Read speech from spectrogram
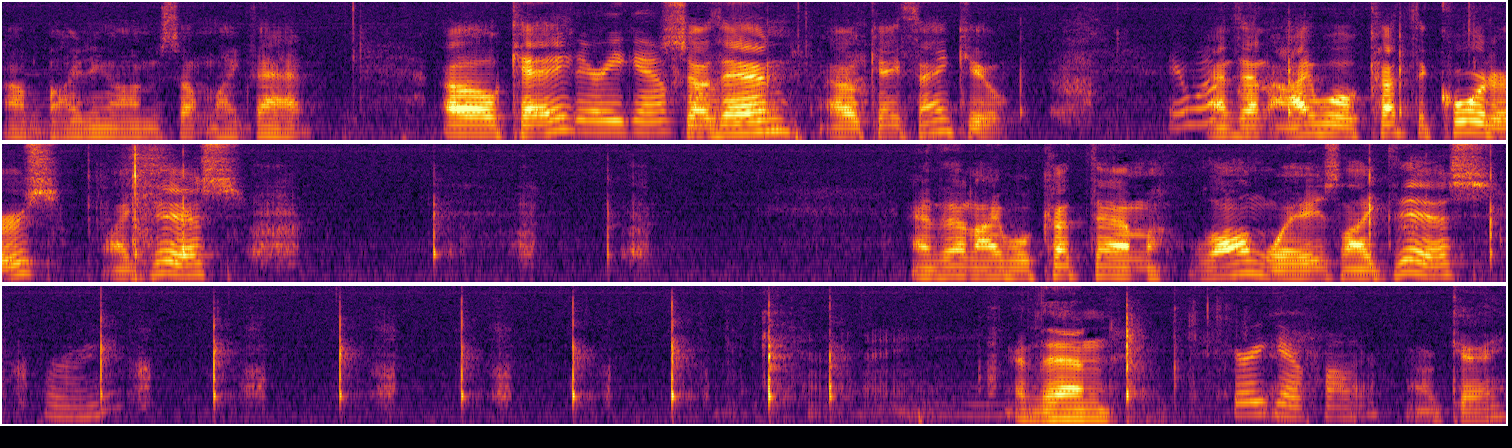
uh, biting on something like that. Okay. There you go. So Father. then, okay, thank you. You're welcome. And then I will cut the quarters like this. And then I will cut them long ways like this. Right. And then, Here you go, Father. okay,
